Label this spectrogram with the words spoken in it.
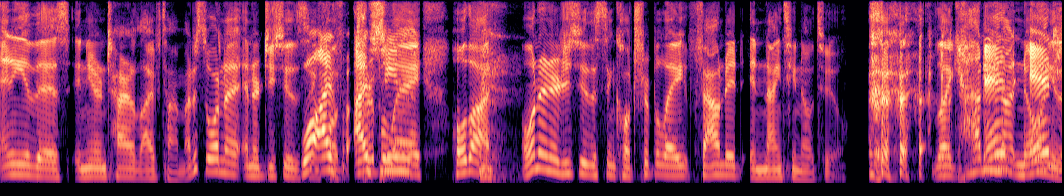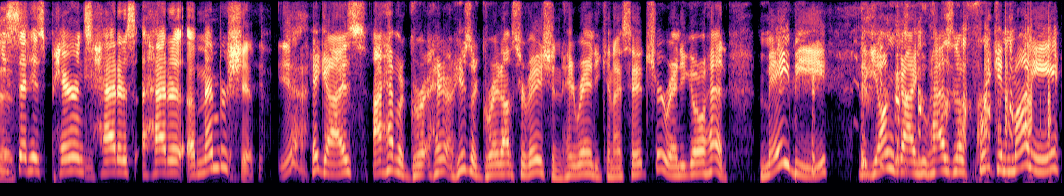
any of this in your entire lifetime? I just want to introduce you to this Well, thing I've- called I've AAA. seen- Hold on, I want to introduce you to this thing called AAA, founded in 1902. like, how do you not know and any he this? said his parents had a, had a, a membership. yeah. Hey guys, I have a great. Here's a great observation. Hey Randy, can I say it? Sure, Randy, go ahead. Maybe the young guy who has no freaking money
